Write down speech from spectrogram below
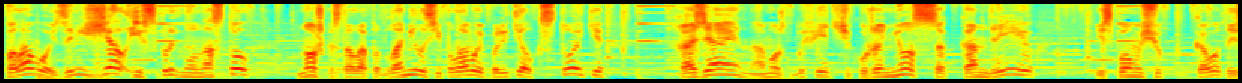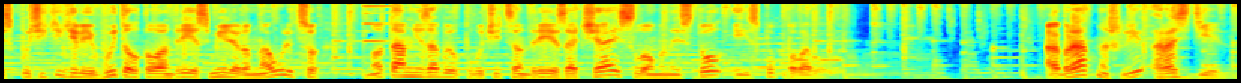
половой завизжал и вспрыгнул на стол – Ножка стола подломилась, и половой полетел к стойке. Хозяин, а может буфетчик, уже несся к Андрею и с помощью кого-то из посетителей вытолкал Андрея с Миллером на улицу – но там не забыл получить с Андрея за чай, сломанный стол и испуг полового. Обратно шли раздельно.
